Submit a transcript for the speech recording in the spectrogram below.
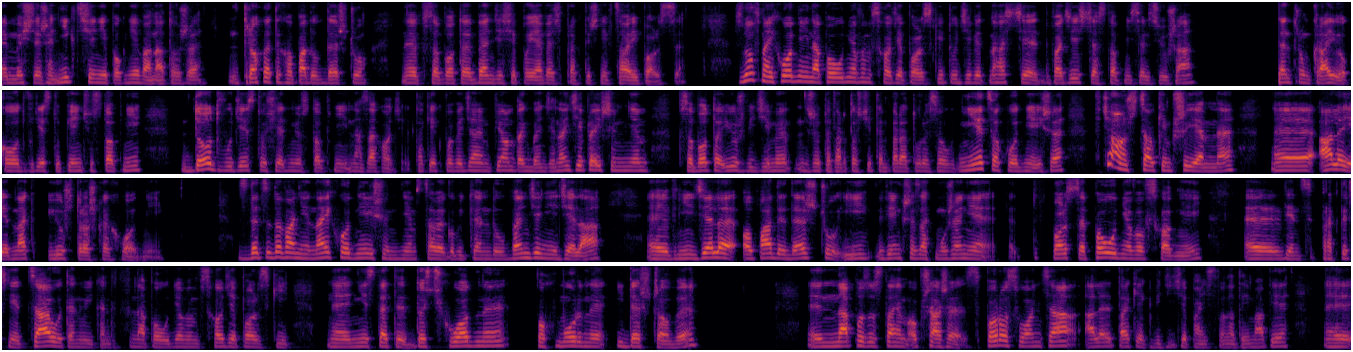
myślę, że nikt się nie pogniewa na to, że trochę tych opadów deszczu E, w sobotę będzie się pojawiać praktycznie w całej Polsce. Znów najchłodniej na południowym wschodzie Polski, tu 19-20 stopni Celsjusza. Centrum kraju około 25 stopni do 27 stopni na zachodzie. Tak jak powiedziałem, piątek będzie najcieplejszym dniem. W sobotę już widzimy, że te wartości temperatury są nieco chłodniejsze, wciąż całkiem przyjemne, e, ale jednak już troszkę chłodniej. Zdecydowanie najchłodniejszym dniem z całego weekendu będzie niedziela. E, w niedzielę opady deszczu i większe zachmurzenie w Polsce południowo-wschodniej, więc praktycznie cały ten weekend na południowym wschodzie Polski e, niestety dość chłodny, pochmurny i deszczowy. Na pozostałym obszarze sporo słońca, ale tak jak widzicie Państwo na tej mapie,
